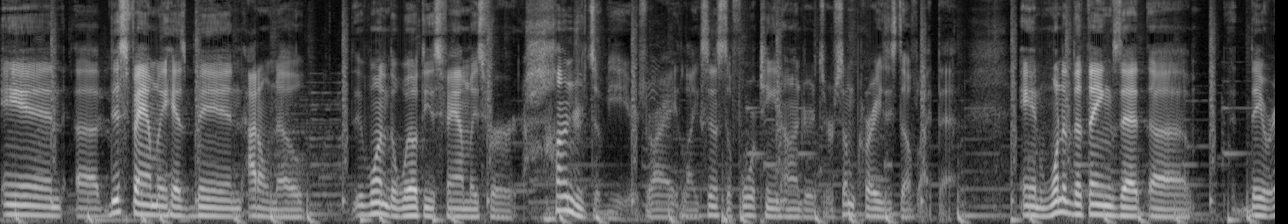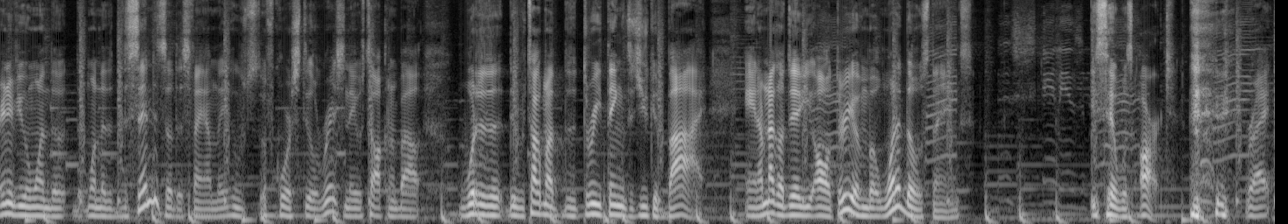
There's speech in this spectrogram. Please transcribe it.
And uh, this family has been, I don't know, one of the wealthiest families for hundreds of years, right? Like since the 1400s or some crazy stuff like that. And one of the things that uh, they were interviewing one of the one of the descendants of this family, who's of course still rich, and they was talking about what are the they were talking about the three things that you could buy. And I'm not gonna tell you all three of them, but one of those things he said was art, right?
